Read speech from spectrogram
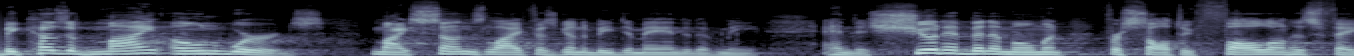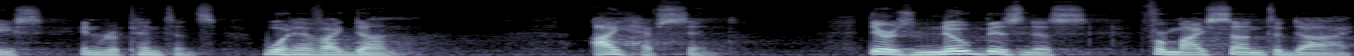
because of my own words, my son's life is going to be demanded of me. And this should have been a moment for Saul to fall on his face in repentance. What have I done? I have sinned. There is no business for my son to die.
